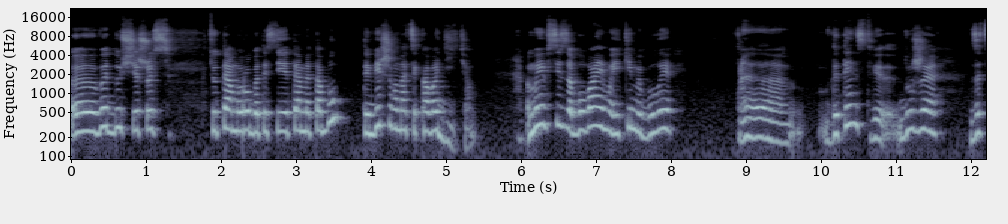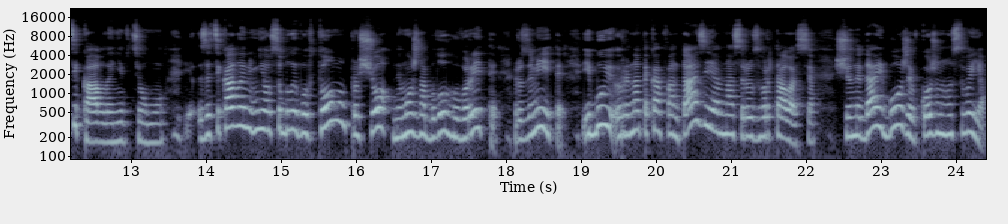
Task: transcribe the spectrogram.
е, ви дужче щось цю тему робите з цієї теми табу, тим більше вона цікава дітям. Ми всі забуваємо, які ми були е, в дитинстві дуже зацікавлені в цьому. Зацікавлені особливо в тому, про що не можна було говорити. Розумієте? І буйна така фантазія в нас розгорталася, що не дай Боже в кожного своя.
